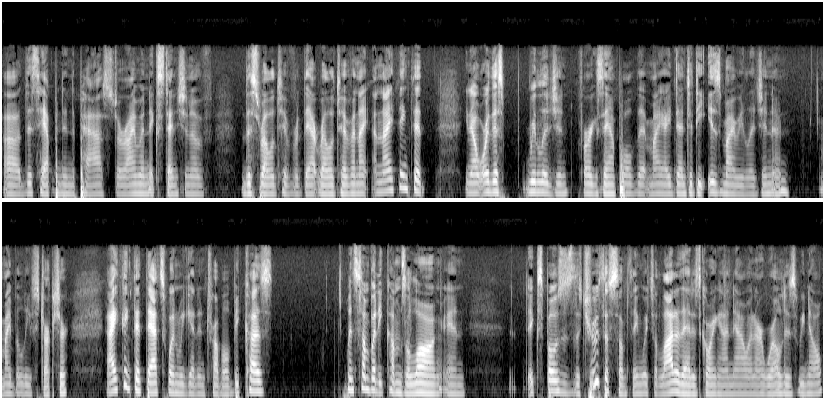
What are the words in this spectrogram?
uh, this happened in the past, or I'm an extension of this relative or that relative, and I and I think that, you know, or this religion, for example, that my identity is my religion and my belief structure. I think that that's when we get in trouble because when somebody comes along and exposes the truth of something, which a lot of that is going on now in our world, as we know,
